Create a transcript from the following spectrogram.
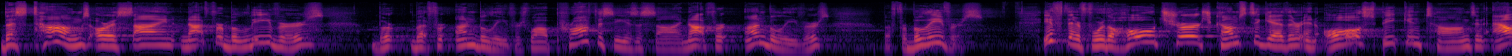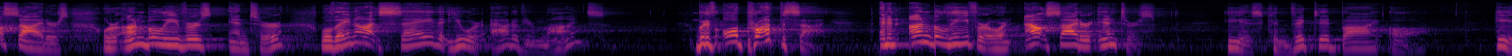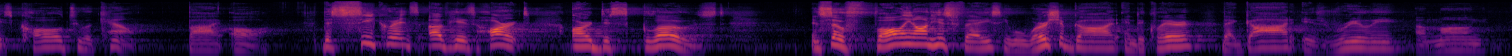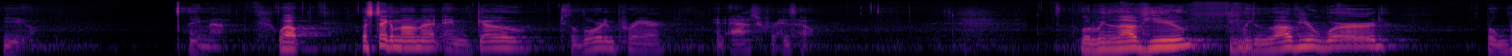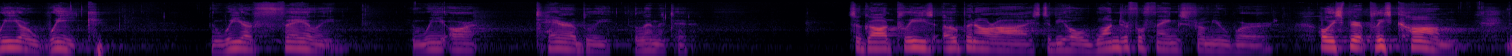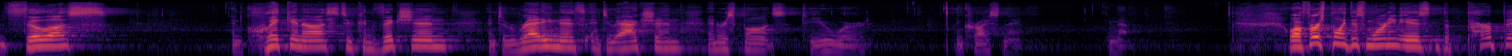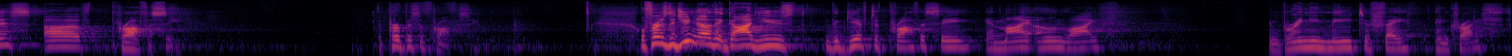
Thus, tongues are a sign not for believers, but, but for unbelievers, while prophecy is a sign not for unbelievers, but for believers. If therefore the whole church comes together and all speak in tongues, and outsiders or unbelievers enter, will they not say that you are out of your minds? But if all prophesy and an unbeliever or an outsider enters, he is convicted by all. He is called to account by all. The secrets of his heart are disclosed. And so, falling on his face, he will worship God and declare that God is really among you. Amen. Well, let's take a moment and go to the Lord in prayer and ask for his help. Lord, we love you and we love your word, but we are weak and we are failing and we are terribly limited. So, God, please open our eyes to behold wonderful things from your word. Holy Spirit, please come and fill us and quicken us to conviction and to readiness and to action and response to your word. In Christ's name, amen. Well, our first point this morning is the purpose of prophecy. The purpose of prophecy. Well, friends, did you know that God used the gift of prophecy in my own life in bringing me to faith in Christ?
